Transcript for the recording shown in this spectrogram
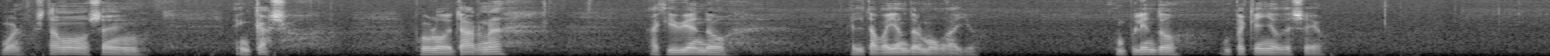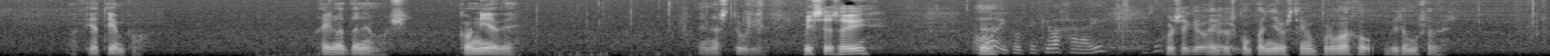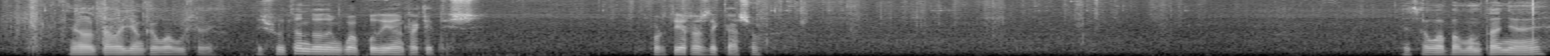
Bueno, estamos en, en Caso, pueblo de Tarna, aquí viendo el taballón del Mongallo, cumpliendo un pequeño deseo. Hacía tiempo. Ahí la tenemos, con nieve, en Asturias. ¿Viste ahí? Oh, ¿y por qué hay que bajar ahí? No sé. Pues hay que Ahí los compañeros tienen por abajo, miramos a ver. Mira el taballón que guapo se ve. Disfrutando de un guapo día en raquetes. Por tierras de caso. Esa guapa montaña, ¿eh?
